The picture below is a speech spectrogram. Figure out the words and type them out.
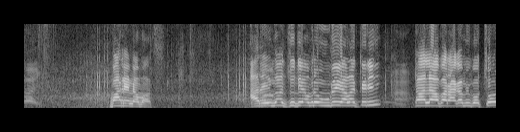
তাই। বাড়ে না মাছ। আর এই মাছ যদি আমরা উড়ে আলাইতে হ্যাঁ। তাহলে আবার আগামী বছর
